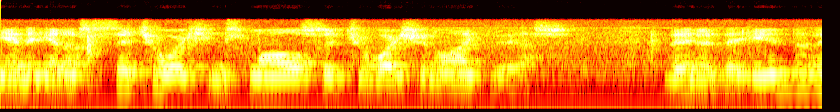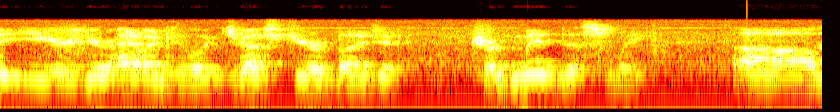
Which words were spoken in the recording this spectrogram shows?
in, in a situation, small situation like this, then at the end of the year, you're having to adjust your budget tremendously. um,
